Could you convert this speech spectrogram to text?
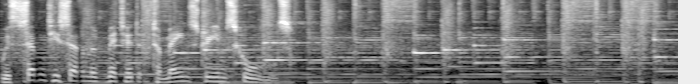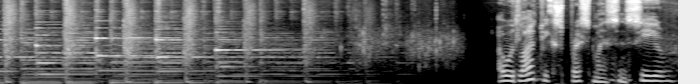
with 77 admitted to mainstream schools. I would like to express my sincere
